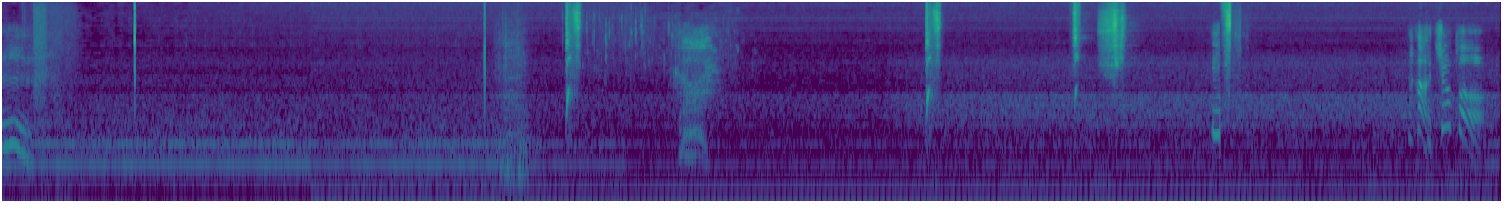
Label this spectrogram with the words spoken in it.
Hmm. Ah, Chupo!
